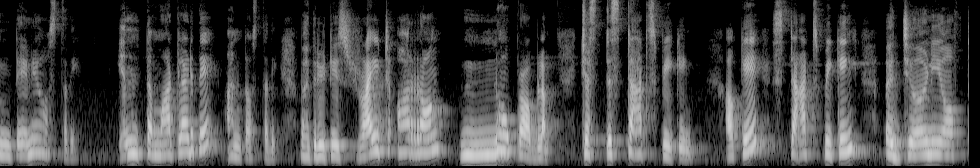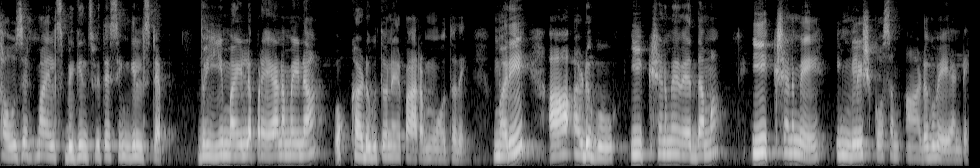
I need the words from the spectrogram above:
ఉంటేనే వస్తుంది. ఎంత మాట్లాడితే అంత వస్తుంది. Whether it is right or wrong no problem just start speaking okay start speaking a journey of thousand miles begins with a single step వెయ్యి మైళ్ళ ప్రయాణమైనా ఒక్క అడుగుతోనే ప్రారంభమవుతుంది. మరి ఆ అడుగు ఈ క్షణమే వేద్దామా? ఈ క్షణమే ఇంగ్లీష్ కోసం ఆ అడుగు వేయండి.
